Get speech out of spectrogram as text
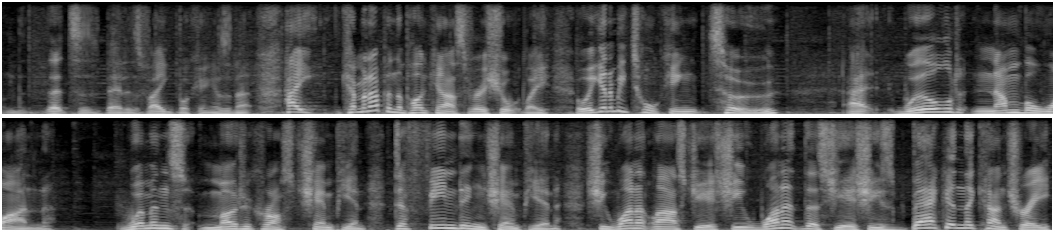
That's as bad as vague booking, isn't it? Hey, coming up in the podcast very shortly, we're going to be talking to uh, world number one women's motocross champion, defending champion. She won it last year, she won it this year, she's back in the country,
